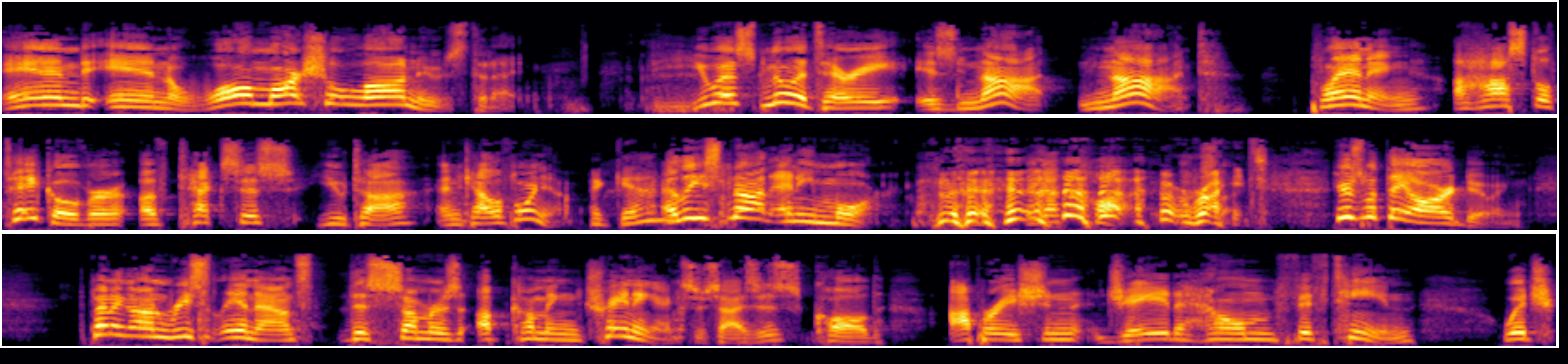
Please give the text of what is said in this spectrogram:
and in wall martial law news tonight, the U.S. military is not not planning a hostile takeover of Texas, Utah, and California. Again? At least not anymore. they got caught. Right. Here's what they are doing. The Pentagon recently announced this summer's upcoming training exercises called Operation Jade Helm 15, which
